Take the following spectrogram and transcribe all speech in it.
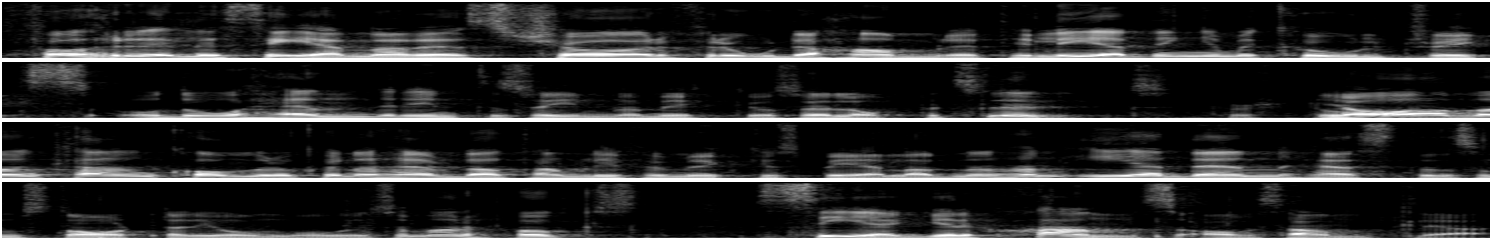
Förr eller senare kör Frode Hamre till ledningen med cool tricks och då händer det inte så himla mycket och så är loppet slut. Förstår. Ja, man kan, kommer att kunna hävda att han blir för mycket spelad, men han är den hästen som startar i omgången som har högst segerchans av samtliga.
